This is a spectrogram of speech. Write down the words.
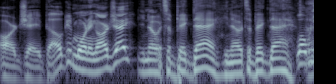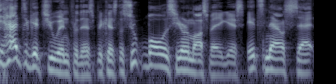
RJ Bell. Good morning, RJ. You know, it's a big day. You know, it's a big day. Well, we had to get you in for this because the Super Bowl is here in Las Vegas. It's now set.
